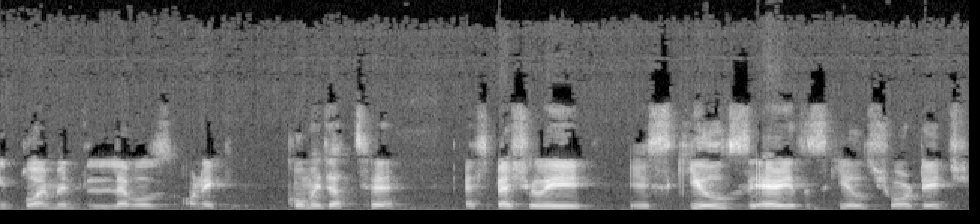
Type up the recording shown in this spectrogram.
এমপ্লয়মেন্ট লেভেলস অনেক কমে যাচ্ছে স্পেশালি স্কিলস এরিয়াতে স্কিলস শর্টেজ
